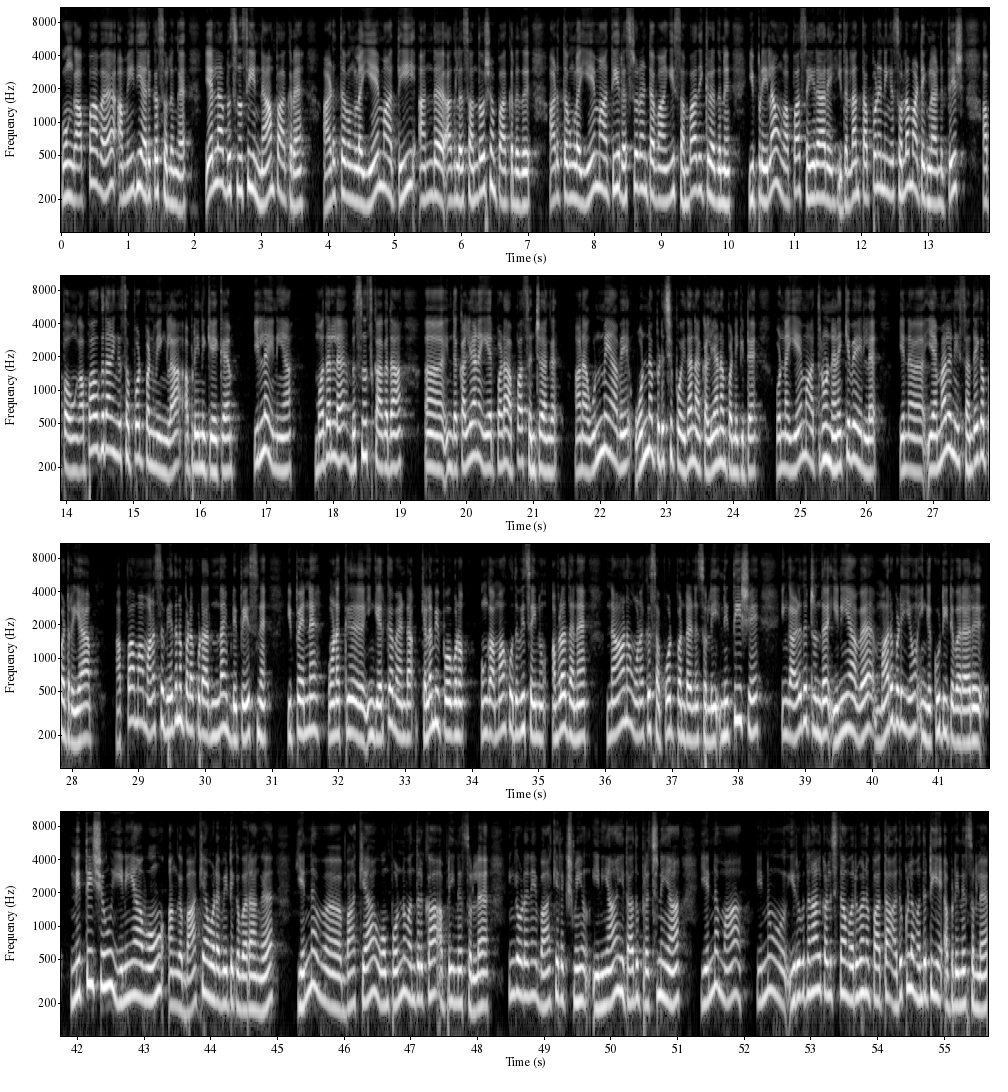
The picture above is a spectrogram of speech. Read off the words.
உங்கள் அப்பாவை அமைதியாக இருக்க சொல்லுங்கள் எல்லா பிஸ்னஸையும் நான் பார்க்குறேன் அடுத்தவங்களை ஏமாற்றி அந்த அதில் சந்தோஷம் பார்க்குறது அடுத்தவங்களை ஏமாற்றி ரெஸ்டாரண்ட்டை வாங்கி சம்பாதிக்கிறதுன்னு இப்படிலாம் உங்கள் அப்பா செய்கிறாரே இதெல்லாம் தப்புன்னு நீங்கள் சொல்ல மாட்டீங்களா நிதிஷ்? அப்போ உங்கள் அப்பாவுக்கு தான் நீங்கள் சப்போர்ட் பண்ணுவீங்களா அப்படின்னு கேட்க இல்லை இனியா. முதல்ல பிஸ்னஸ்க்காக தான் இந்த கல்யாண ஏற்பாடை அப்பா செஞ்சாங்க. ஆனால் உண்மையாகவே உன்னை பிடிச்சி போய் தான் நான் கல்யாணம் பண்ணிக்கிட்டேன். உன்னை ஏமாற்றணும்னு நினைக்கவே இல்லை. என்னை என் மேலே நீ சந்தேகப்படுறியா? அப்பா அம்மா மனசு வேதனைப்படக்கூடாதுன்னு தான் இப்படி பேசினேன். இப்போ என்ன? உனக்கு இங்கே இருக்க வேண்டாம். கிளம்பி போகணும். உங்கள் அம்மாவுக்கு உதவி செய்யணும். அவ்வளோதானே நானும் உனக்கு சப்போர்ட் பண்ணுறேன்னு சொல்லி நிதிஷே இங்கே அழுதுட்டு இருந்த இனியாவை மறுபடியும் இங்கே கூட்டிகிட்டு வராரு. நிதிஷும் இனியாவும் அங்கே பாக்கியாவோட வீட்டுக்கு வராங்க. என்ன பாக்கியா உன் பொண்ணு வந்திருக்கா? அப்படின்னு சொல்ல இங்கே உடனே பாக்கியலட்சுமியும் இனியா ஏதாவது பிரச்சனையா? என்னம்மா? இன்னும் இருபது நாள் கழிச்சு தான் வருவேன்னு பார்த்தா அதுக்குள்ளே வந்துட்டியே அப்படின்னு சொல்ல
